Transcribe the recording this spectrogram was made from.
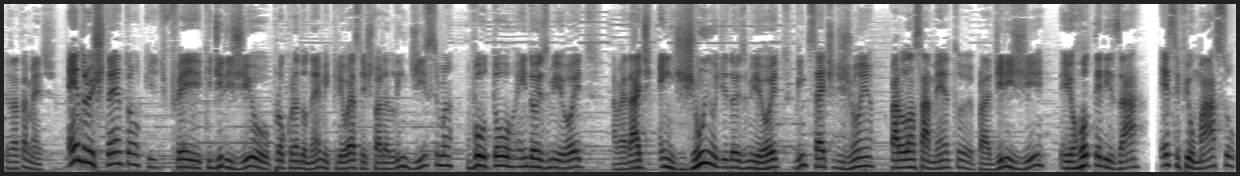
Exatamente. Andrew Stanton, que, fez, que dirigiu Procurando Nemo, e criou essa história lindíssima, voltou em 2008, na verdade, em junho de 2008, 27 de junho, para o lançamento, para dirigir e roteirizar esse filmaço,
